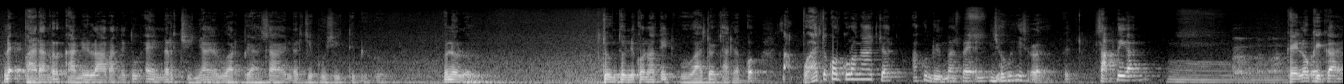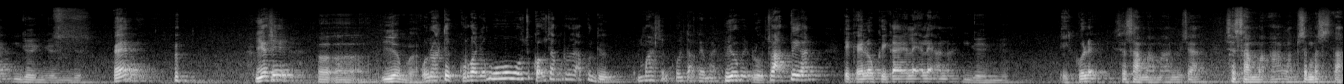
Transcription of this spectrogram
Lek barang regane larang itu energinya yang luar biasa, energi positif itu. Bener lho. Contohnya kau nanti buat cara kok tak buat kok kurang ajar. Aku di Mas PN ya wis lah. Sakti kan? Hmm. Kayak logika. Nggih. Eh? Iya sih. Iya, Mbak. Oh nanti kurang ajar. Oh, gak usah kurang aku di Mas kontak Mas. Ya wis lho, sakti kan? Kayak logika. Nggih, nggih. Iku lek sesama manusia, sesama alam semesta.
